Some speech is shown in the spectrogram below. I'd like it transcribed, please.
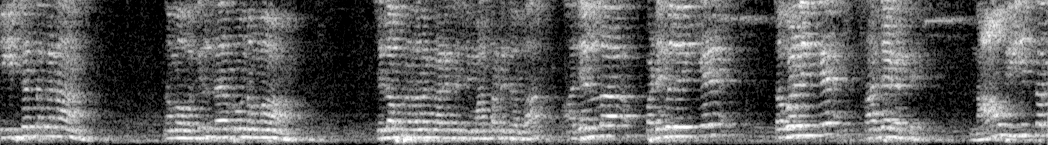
ಈಗ ಇಷ್ಟತನ ನಮ್ಮ ವಕೀಲ್ ಸಾಹೇಬರು, ನಮ್ಮ ಜಿಲ್ಲಾ ಪ್ರಧಾನ ಕಾರ್ಯದರ್ಶಿ ಮಾತಾಡಿದ್ರಲ್ಲ, ಅದೆಲ್ಲ ಪಡೆಯಲಿಕ್ಕೆ ತಗೊಳ್ಳಿಕ್ಕೆ ಸಾಧ್ಯ ಆಗತ್ತೆ. ನಾವು ಈ ತರ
